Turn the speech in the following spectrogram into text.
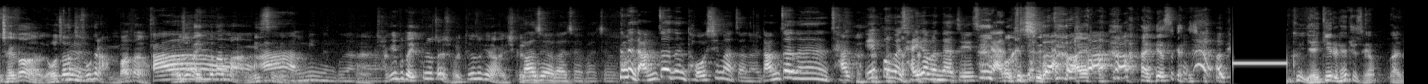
제가 여자한테 네. 소개를 안 받아요. 여자가 이쁘다면 안 믿습니다. 아, 안. 네, 자기보다 이쁜 여자 절대 소개를 안 시켜요. 맞아요, 맞아요, 맞아요. 근데 남자는 더 심하잖아요. 남자는 자, 예쁘면 자기가 만나지 소개 안 어, 그치. 시켜. 아예, 아예 습관. 그 얘기를 해주세요. 나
